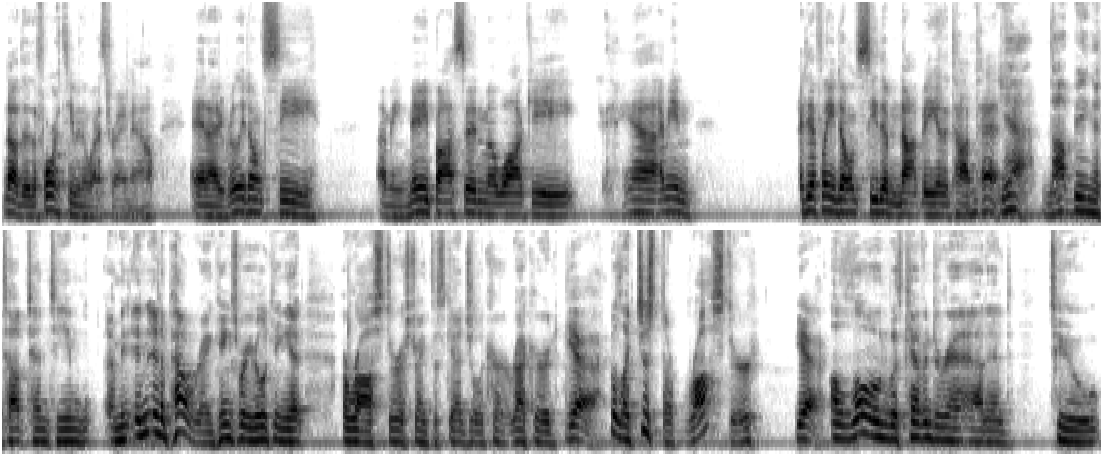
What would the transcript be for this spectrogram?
no, they're the fourth team in the West right now. And I really don't see, I mean, maybe Boston, Milwaukee. Yeah, I mean, I definitely don't see them not being in the top 10. Yeah, not being a top 10 team. I mean, in, in a power rankings where you're looking at a roster, a strength of schedule, a current record, Yeah. but like just the roster Yeah. alone with Kevin Durant added to,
